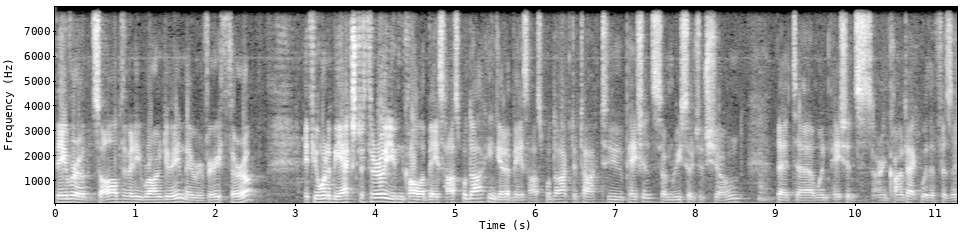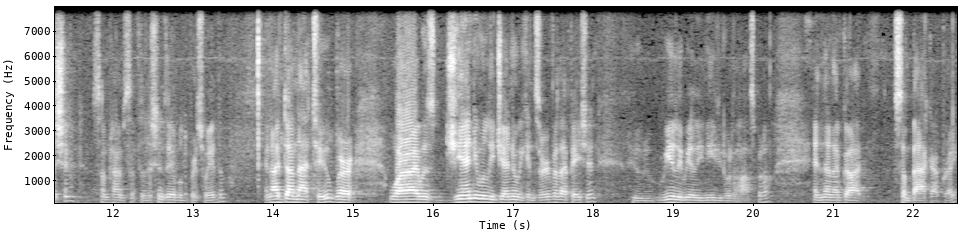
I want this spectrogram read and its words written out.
they were absolved of any wrongdoing. They were very thorough. If you want to be extra thorough, you can call a base hospital doc and get a base hospital doc to talk to patients. Some research has shown that uh, when patients are in contact with a physician, sometimes the physician is able to persuade them. And I've done that too, where, where I was genuinely, genuinely concerned for that patient who really, really needed to go to the hospital. And then I've got some backup, right?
